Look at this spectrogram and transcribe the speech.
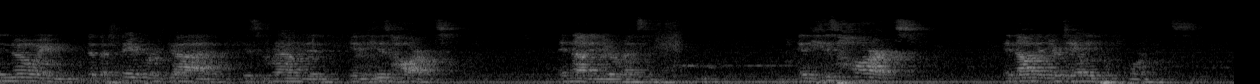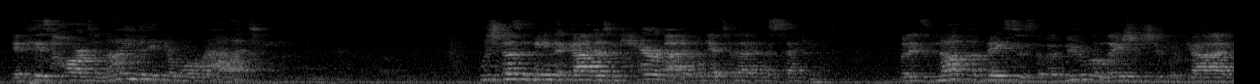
in knowing that the favor of God is grounded in His heart and not in your resume. In His heart and not in your daily performance. In His heart and not even in your morality. Which doesn't mean that God doesn't care about it. We'll get to that in a second. But it's not the basis of a new relationship with God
